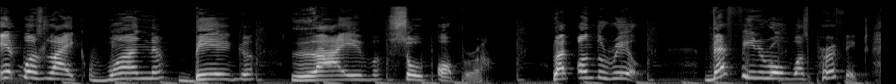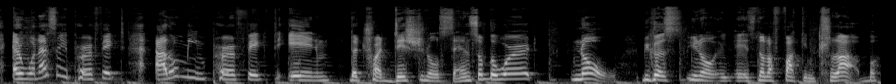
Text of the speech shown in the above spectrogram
it was like one big live soap opera. Like, on the real that funeral was perfect. And when I say perfect, I don't mean perfect in the traditional sense of the word. No, because, you know, it's not a fucking club,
